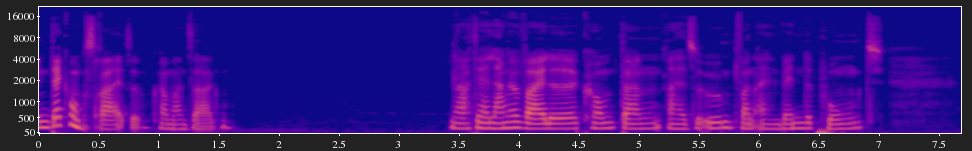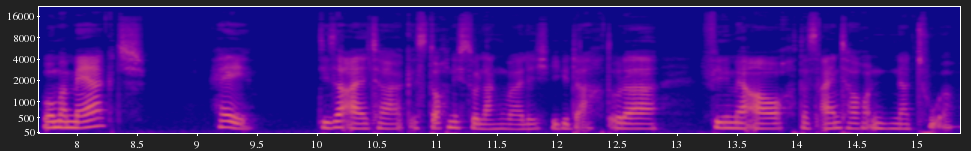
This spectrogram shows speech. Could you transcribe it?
Entdeckungsreise, kann man sagen. Nach der Langeweile kommt dann also irgendwann ein Wendepunkt, wo man merkt, hey, dieser Alltag ist doch nicht so langweilig wie gedacht oder vielmehr auch das Eintauchen in die Natur.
